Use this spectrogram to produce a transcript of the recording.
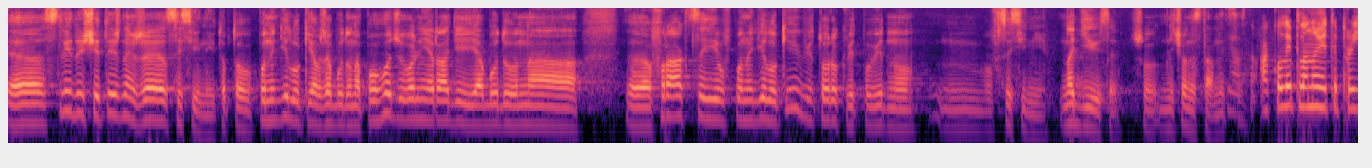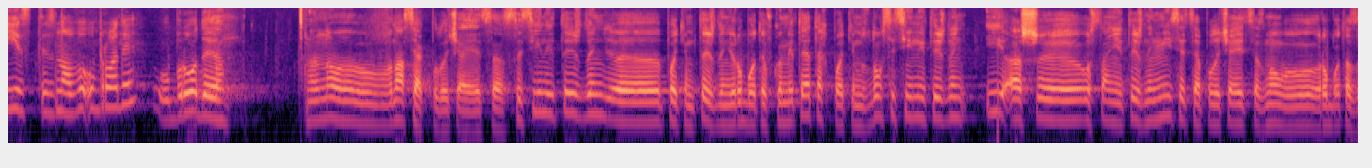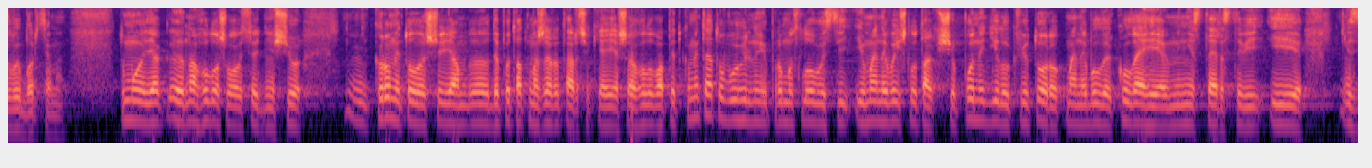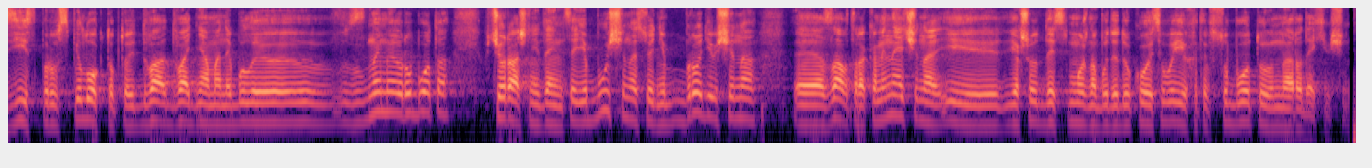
Е, Слідуючий тиждень вже сесійний. Тобто в понеділок я вже буду на погоджувальній раді, я буду на е, фракції в понеділок і вівторок, відповідно, в сесійній. Надіюся, що нічого не станеться. А коли плануєте приїзд знову у Броди? У Броди, ну, в нас як виходить? Сесійний тиждень, е, потім тиждень роботи в комітетах, потім знов сесійний тиждень, і аж е, останній тиждень місяця, виходить, знову робота з виборцями. Тому як е, наголошував сьогодні, що крім того, що я депутат-мажоритарчик, я є ще голова підкомітету вугільної промисловості, і в мене вийшло так, що понеділок, вівторок в мене були колегія в міністерстві і з'їзд профспілок, тобто два, два дня в мене були з ними робота. Вчорашній день це є Бущина, сьогодні Бродівщина, е, завтра Кам'янеччина, і якщо десь можна буде до когось виїхати в суботу на Радехівщину.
